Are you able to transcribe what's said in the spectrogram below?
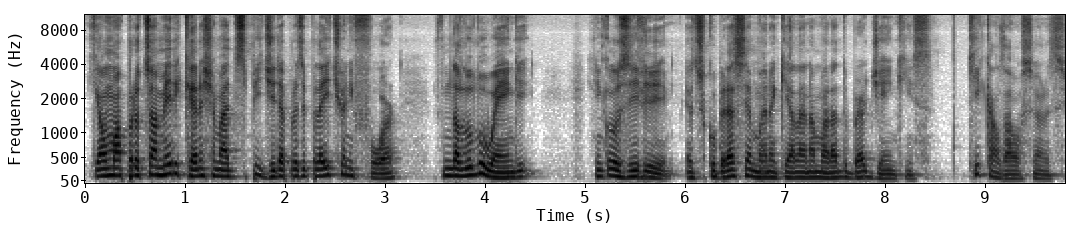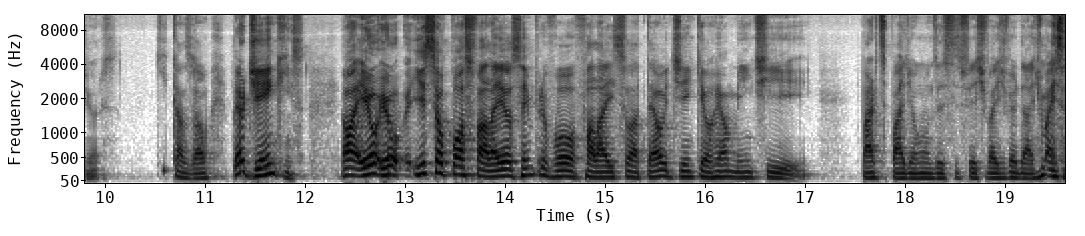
que é uma produção americana chamada Despedida, produzida pela A24, filme da Lulu Wang, inclusive eu descobri essa semana que ela é namorada do Bear Jenkins. Que casal, senhoras e senhores. Que casal. Bear Jenkins. Ó, eu, eu, isso eu posso falar, eu sempre vou falar isso até o dia em que eu realmente participar de algum desses festivais de verdade, mas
